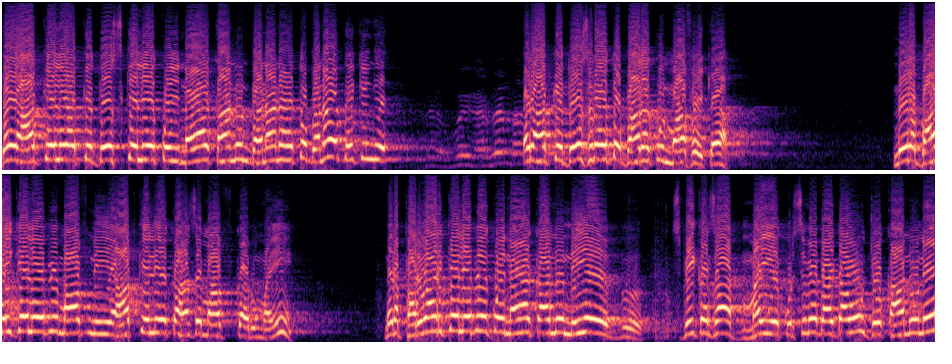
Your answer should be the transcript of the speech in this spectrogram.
भाई, आपके लिए, आपके दोस्त के लिए कोई नया कानून बनाना है तो बनाओ, देखेंगे। अरे, आपके दोस्त रहे तो बारह कुल माफ़ है क्या? मेरा भाई के लिए भी माफ़ नहीं है, आपके लिए कहाँ से माफ़ करूँ मैं? मेरा परिवार के लिए भी कोई नया कानून नहीं है। स्पीकर साहब, मैं ये कुर्सी में बैठा हूँ, जो कानून है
